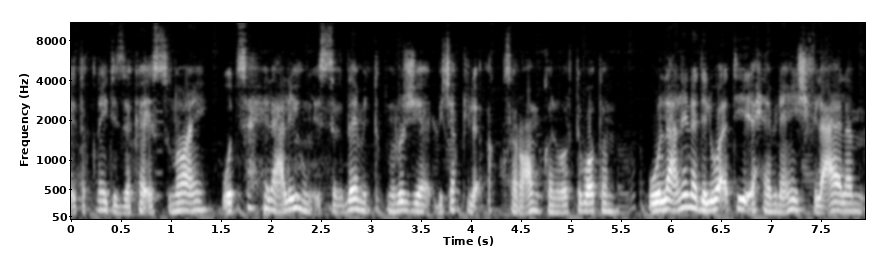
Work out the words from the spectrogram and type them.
لتقنية الذكاء الصناعي وتسهل عليهم استخدام التكنولوجيا بشكل أكثر عمقا وارتباطا. واللي علينا دلوقتي إحنا بنعيش في العالم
